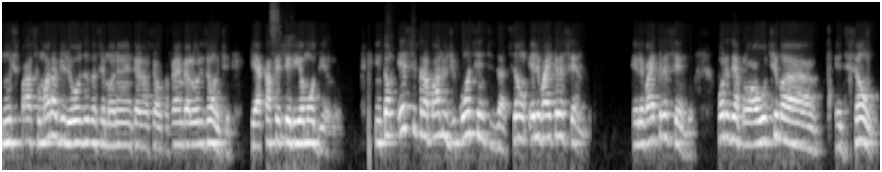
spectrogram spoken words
Num espaço maravilhoso da Semana Internacional do Café em Belo Horizonte, que é a Cafeteria Modelo. Então, esse trabalho de conscientização, ele vai crescendo. Ele vai crescendo. Por exemplo, a última edição,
